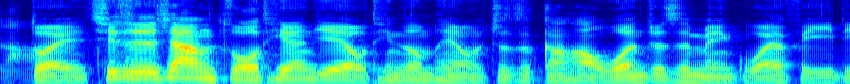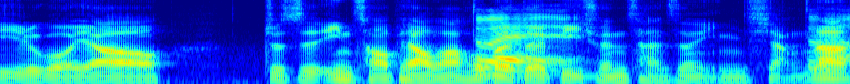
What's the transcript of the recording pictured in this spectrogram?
了。对，其实像昨天也有听众朋友就是刚好问，就是美国 FED 如果要就是印钞票的话，会不会对币圈产生影响？那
